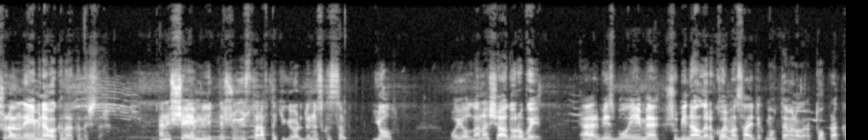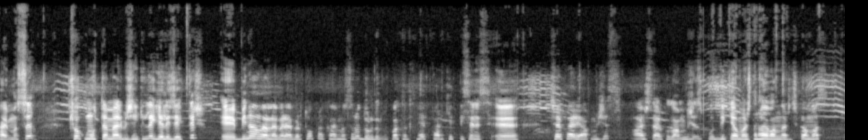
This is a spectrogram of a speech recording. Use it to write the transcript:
Şuranın eğimine bakın arkadaşlar. Hani şu eğimlilikte şu üst taraftaki gördüğünüz kısım yol. O yoldan aşağı doğru bu eğim. Eğer biz bu eğime şu binaları koymasaydık muhtemel olarak toprak kayması çok muhtemel bir şekilde gelecektir. Ee, binalarla beraber toprak kaymasını durdurduk. Bakın hep fark ettiyseniz e, çeper yapmışız. Ağaçlar kullanmışız. Bu dik yamaçtan hayvanlar çıkamaz.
